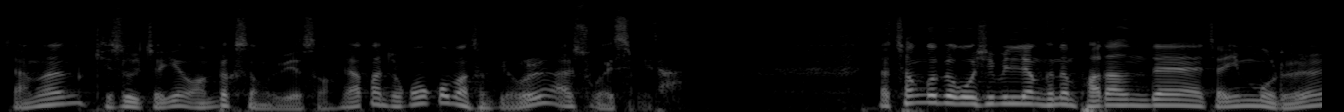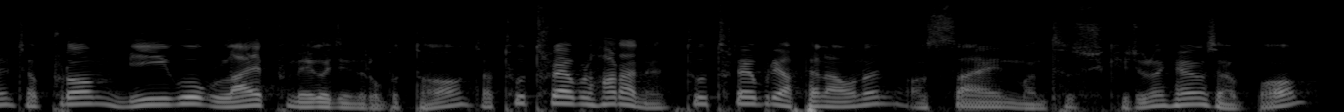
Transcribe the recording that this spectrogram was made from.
자면 기술적인 완벽성을 위해서 약간 좀 꼼꼼한 성격을 알 수가 있습니다. 자, 1951년 그는 받았는데 자, 임무를 자, from 미국 Life 매거진으로부터 자, to travel 하라는 to travel이 앞에 나오는 assignment 수식해주는 형용사용법.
